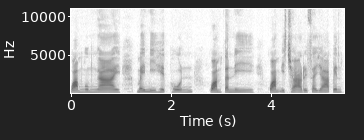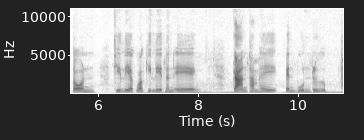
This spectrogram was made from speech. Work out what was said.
ความงมงาย ไม่มีเหตุผล ความตนี ความอิจฉาริษยาเป็นต้น ที่เรียกว่ากิเลสนั่นเอง การทำให้เป็นบุญหรือท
